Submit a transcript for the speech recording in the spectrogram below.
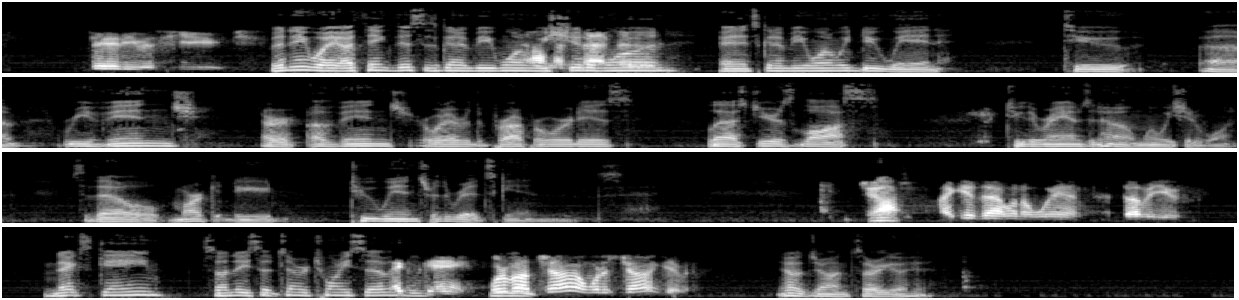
Dude, he was huge. But anyway, I think this is going to be one we I'm should have won, and it's going to be one we do win to um, revenge or avenge or whatever the proper word is last year's loss to the Rams at home when we should have won. So they'll mark it, dude. Two wins for the Redskins. Josh? I give that one a win. A W. Next game, Sunday, September 27th. Next game. What about John? What does John give it? No, John, sorry, go ahead.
